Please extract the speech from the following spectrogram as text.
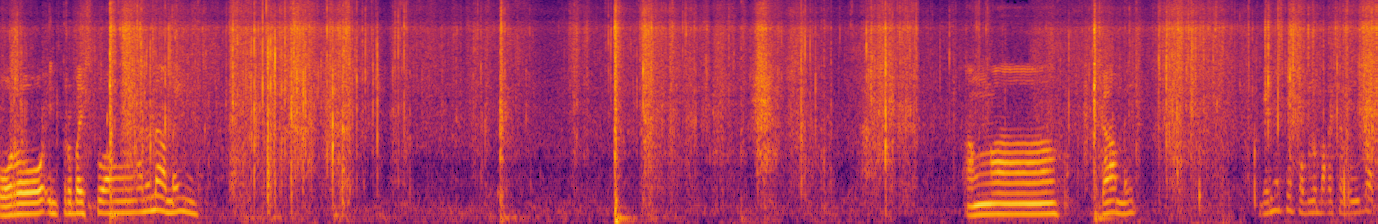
Puro improvise po ang ano namin. Ang ah, gamit. Ganyan po pag lumaki sa gubat.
